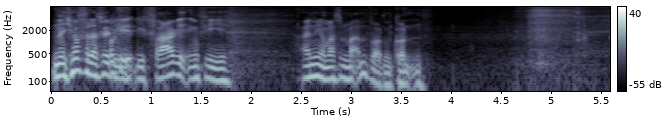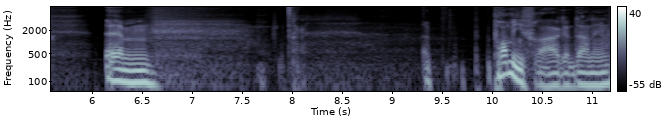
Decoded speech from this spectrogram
Ich hoffe, dass wir Okay. die, die Frage irgendwie einigermaßen beantworten konnten. Ähm, Promi-Frage, Daniel.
